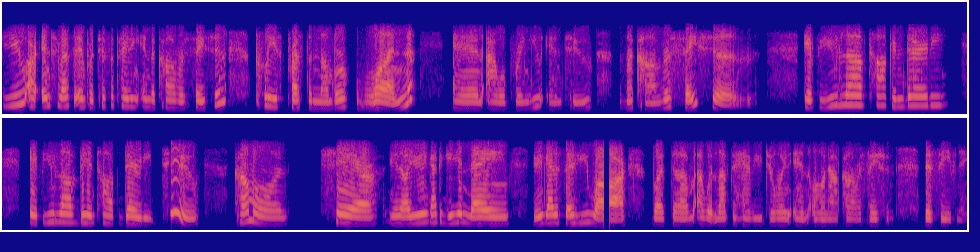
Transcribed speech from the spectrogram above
you are interested in participating in the conversation, please press the number one and I will bring you into the conversation. If you love talking dirty, if you love being talked dirty too, come on, share. You know, you ain't got to give your name, you ain't got to say who you are, but um, I would love to have you join in on our conversation this evening.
